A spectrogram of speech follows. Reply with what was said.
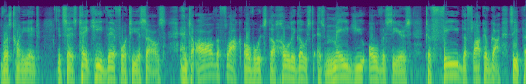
verse 28, it says, Take heed therefore to yourselves and to all the flock over which the Holy Ghost has made you overseers to feed the flock of God. See, P-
